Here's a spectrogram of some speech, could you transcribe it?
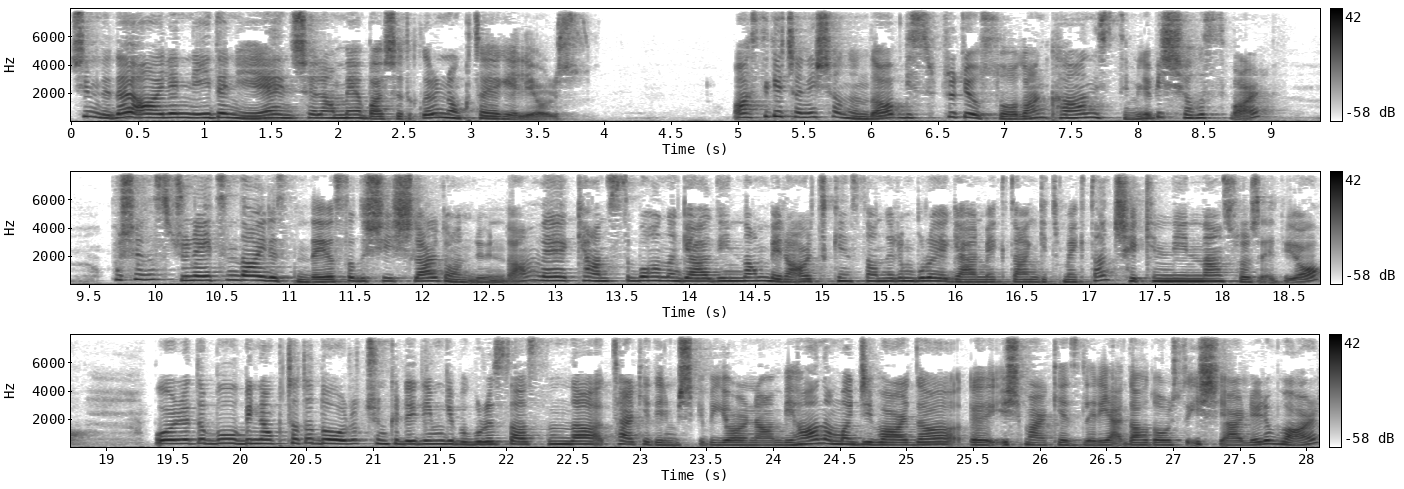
Şimdi de ailenin iyiden iyiye endişelenmeye başladıkları noktaya geliyoruz. Bahsi geçen iş anında bir stüdyosu olan Kaan isimli bir şahıs var. Bu şahıs Cüneyt'in dairesinde yasa dışı işler döndüğünden ve kendisi bu ana geldiğinden beri artık insanların buraya gelmekten gitmekten çekindiğinden söz ediyor. Bu arada bu bir noktada doğru çünkü dediğim gibi burası aslında terk edilmiş gibi görünen bir han ama civarda e, iş merkezleri yani daha doğrusu iş yerleri var.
